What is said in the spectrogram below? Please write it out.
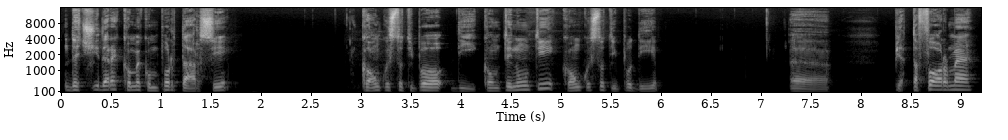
decidere come comportarsi con questo tipo di contenuti, con questo tipo di eh, piattaforme,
